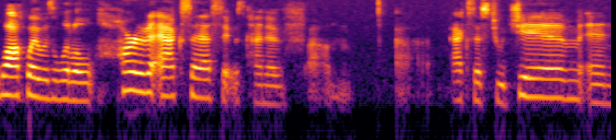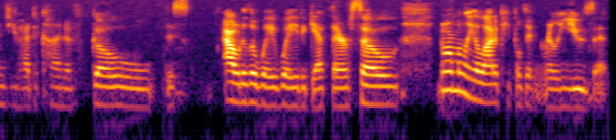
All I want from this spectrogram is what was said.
walkway was a little harder to access. It was kind of um, access to a gym and you had to kind of go this out of the way way to get there. So normally a lot of people didn't really use it.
